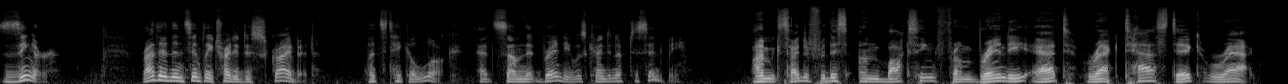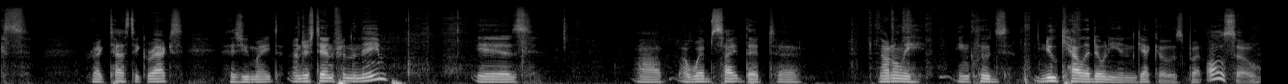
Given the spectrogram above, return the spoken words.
Zinger. Rather than simply try to describe it, let's take a look at some that Brandi was kind enough to send me. I'm excited for this unboxing from Brandi at Rhactastic Rhacs. Rhactastic Rhacs, as you might understand from the name, is uh, a website that uh, not only includes New Caledonian geckos, but also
